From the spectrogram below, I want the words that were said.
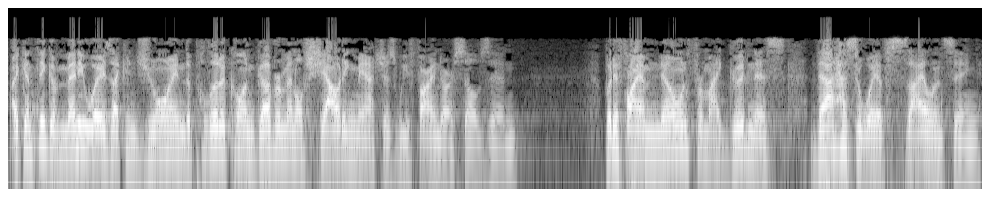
I can think of many ways I can join the political and governmental shouting matches we find ourselves in. But if I am known for my goodness, that has a way of silencing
